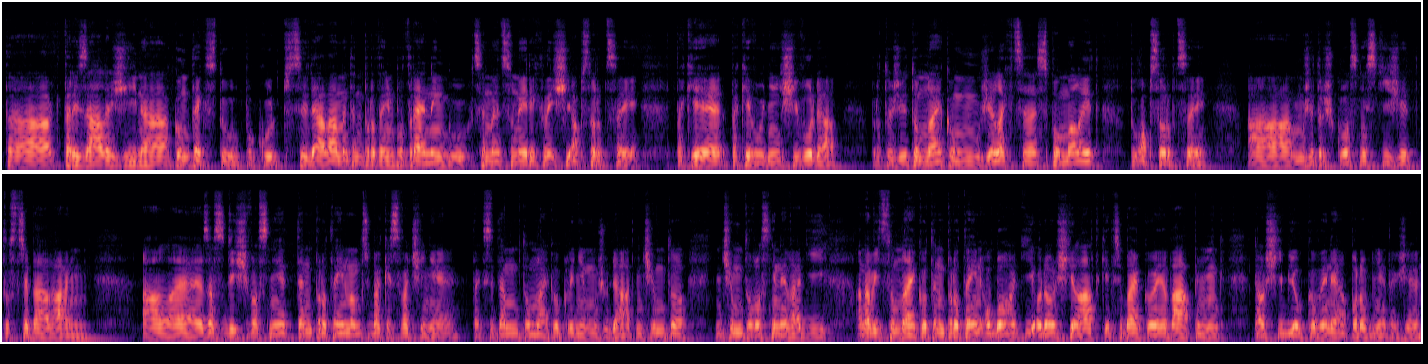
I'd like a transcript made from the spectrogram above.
tak tady záleží na kontextu. Pokud si dáváme ten protein po tréninku, chceme co nejrychlejší absorpci, tak je, tak je vodnější voda, protože to mléko může lehce zpomalit tu absorpci a může trošku vlastně stížit to střebávání ale zase, když vlastně ten protein mám třeba ke svačině, tak si tam to mléko klidně můžu dát, ničemu to, ničemu to vlastně nevadí. A navíc to mléko ten protein obohatí o další látky, třeba jako je vápník, další bílkoviny a podobně, takže...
